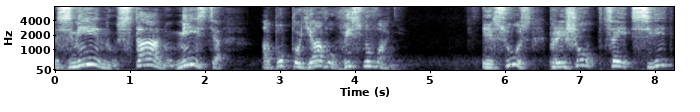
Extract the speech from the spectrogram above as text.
зміну стану, місця або появу в існуванні. Ісус прийшов в цей світ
